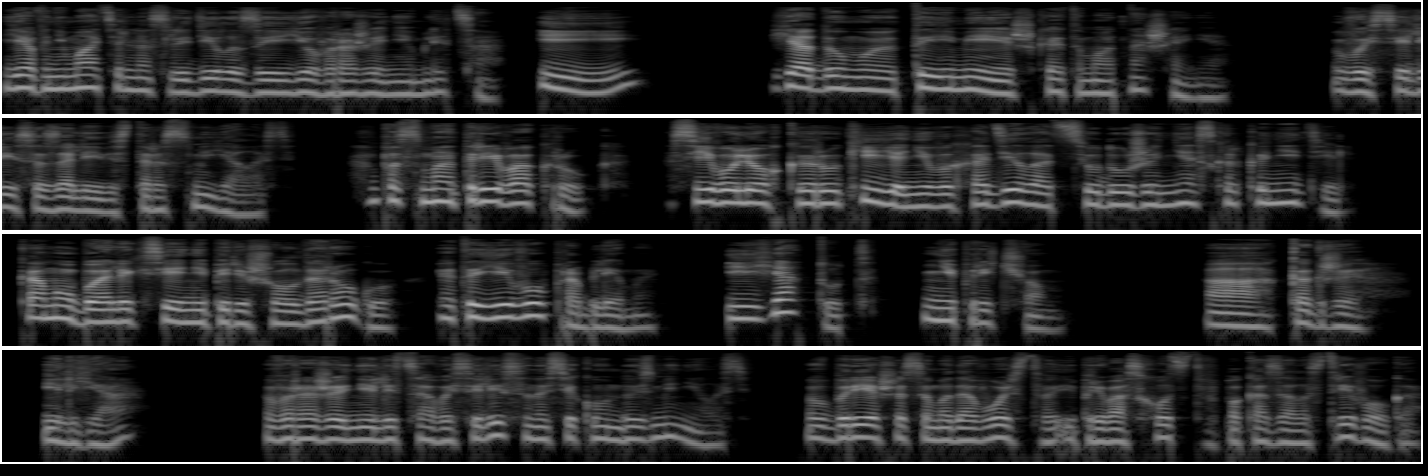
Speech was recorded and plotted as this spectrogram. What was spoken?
я внимательно следила за ее выражением лица. «И? Я думаю, ты имеешь к этому отношение». Василиса заливисто рассмеялась. «Посмотри вокруг. С его легкой руки я не выходила отсюда уже несколько недель. Кому бы Алексей не перешел дорогу, это его проблемы. И я тут ни при чем. А как же Илья? Выражение лица Василисы на секунду изменилось. В бреше самодовольства и превосходства показалась тревога.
